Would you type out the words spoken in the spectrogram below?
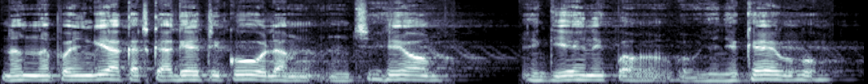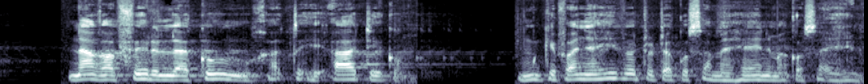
na mnapoingia katika geti kuu la nchi hiyo ingieni kwa unyenyekevu naghfir lakum khati'atikum. Mkifanya hivyo tutakusameheni makosa yenu.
